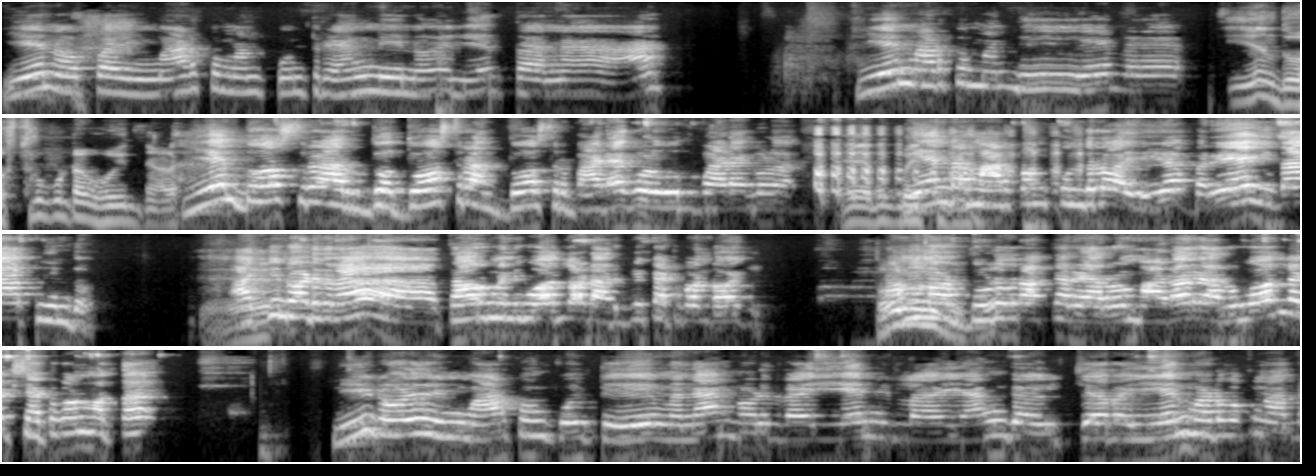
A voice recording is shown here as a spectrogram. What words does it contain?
ಏನಪ್ಪ ಹಿಂಗ್ ಮಾಡ್ಕೊಂಬಂದ್ ಕುಂತ್ರಿ ಹೆಂಗ್ ನೀನು? ಏನ್ ತಾನ? ಏನ್ ಮಾಡ್ಕೊಂಬಂದಿ ಏನ್? ಏನ್ ದೋಸ್ತ್ರು ಕೂಟ ಹೋಗಿದ್ನಾಳ ಏನ್ ದೋಸ್ತ್ರ? ಅರ್ ದೋ- ದೋಸ್ತ್ರ ಅಂತ ದೋಸ್ತ್ರ ಬಾಡ್ಯಾಗಳು ಊರ್ ಬಾಡ್ಯಾಗಳು. ಏನ್ರ ಮಾಡ್ಕೊಂಡ್ ಕುಂದ್ರು? ಅಯ್ಯ ಬರೇ ಇದಾತ್ ನಿಂದು. ಅಕ್ಕಿ ನೋಡಿದ್ರ ತವ್ರ ಮನಿಗೆ ಹೋದ್ ನೋಡ್ ಅರ್ಬಿ ಕಟ್ಕೊಂಡ್ ಹೋಗಿ. ದುಡಿದ್ರ ಹಾಕಾರ ಯಾರು ಮಾಡಾರ ಯಾರು ಹೋದ್ ಲಕ್ಷ ಇಟ್ಕೊಂಡ್ ಮತ್ತ. ನೀ ನೋಡಿ ಹಿಂಗ್ ಮಾಡ್ಕೊಂಡ್ ಕುಂತಿ ಮನ್ಯಾಗ ನೋಡಿದ್ರ ಏನಿಲ್ಲ ಹೆಂಗ ವಿಚಾರ ಏನ್ ಮಾಡ್ಬೇಕು ನಾನ?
